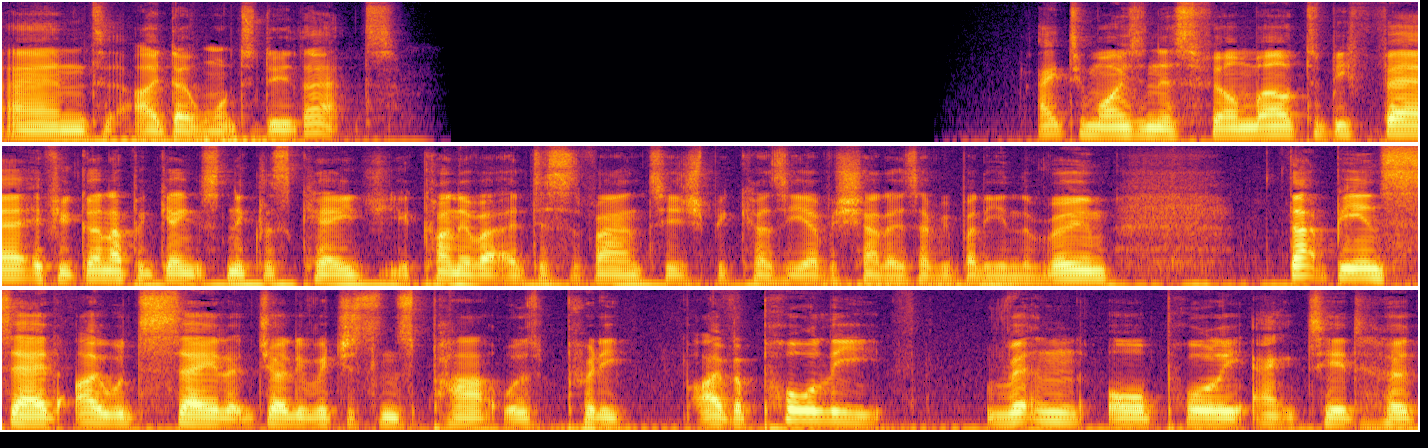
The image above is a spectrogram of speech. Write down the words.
And I don't want to do that acting wise in this film, well, to be fair, if you're going up against Nicolas Cage, you're kind of at a disadvantage because he overshadows everybody in the room. That being said, I would say that Joely Richardson's part was pretty either poorly written or poorly acted. Her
